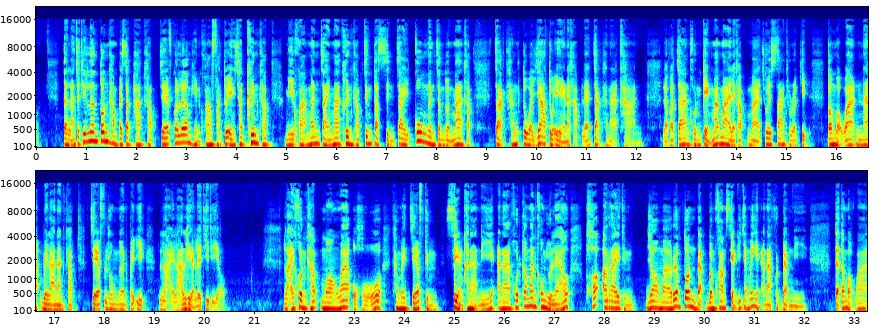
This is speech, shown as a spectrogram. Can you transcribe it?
แต่หลังจากที่เริ่มต้นทำไปสักพักครับ เจฟก็เริ่มเห็นความฝันตัวเองชัดขึ้นครับ มีความมั่นใจมากขึ้นครับ จึงตัดสินใจกู้เงินจำนวนมากครับ จากทั้งตัวญาติตัวเองนะครับ และจากธนาคาร แล้วก็จ้างคนเก่งมากมายเลยครับ มาช่วยสร้างธุรกิจ ต้องบอกว่าณเวลานั้นครับ เจฟลงเงินไปอีกหลายล้านเหรียญเลยทีเดียว หลายคนครับมองว่าโอ้โหทำไมเจฟถึงเสี่ยงขนาดนี้ อนาคตก็มั่นคงอยู่แล้ว เพราะอะไรถึงยอมมาเริ่มต้นแบบบนความเสี่ยงที่ยังไม่เห็นอนาคตแบบนี้ แต่ต้องบอกว่า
